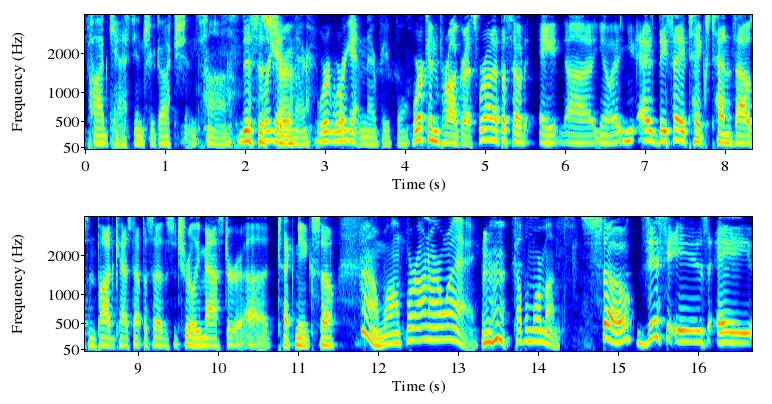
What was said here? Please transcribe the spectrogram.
podcast introductions, huh? This is we're true. getting there. We're- We're, we're- getting there, people. Work in progress. We're on episode eight. Uh, you know, you, uh, they say it takes 10,000 podcast episodes to truly master uh, technique. So, Oh, well, we're on our way. A couple more months. so this is a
